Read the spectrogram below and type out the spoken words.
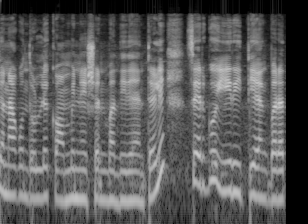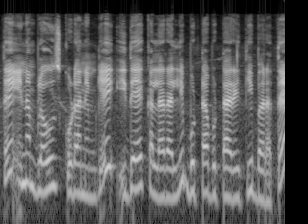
ಚೆನ್ನಾಗಿ ಒಂದು ಒಳ್ಳೆ ಕಾಂಬಿನೇಷನ್ ಬಂದಿದೆ ಅಂತೇಳಿ. ಸೆರ್ಗು ಈ ರೀತಿಯಾಗಿ ಬರುತ್ತೆ. ಇನ್ನು ಬ್ಲೌಸ್ ಕೂಡ ನಿಮಗೆ ಇದೇ ಕಲರಲ್ಲಿ ಬುಟ್ಟ ಬುಟ್ಟ ರೀತಿ ಬರುತ್ತೆ.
